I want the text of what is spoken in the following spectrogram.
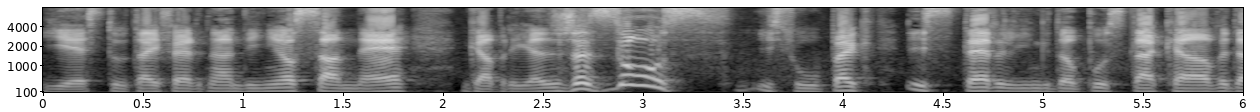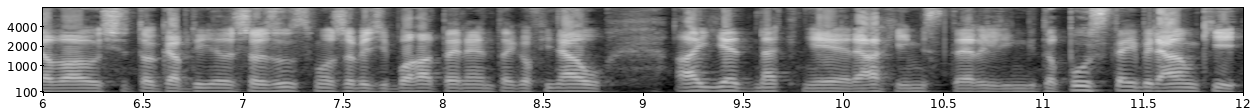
Jest tutaj Fernandinho, Sané, Gabriel Jesus i słupek i Sterling do pustaka. Wydawało się to Gabriel Jesus może być bohaterem tego finału, a jednak nie Rahim Sterling do pustej bramki.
